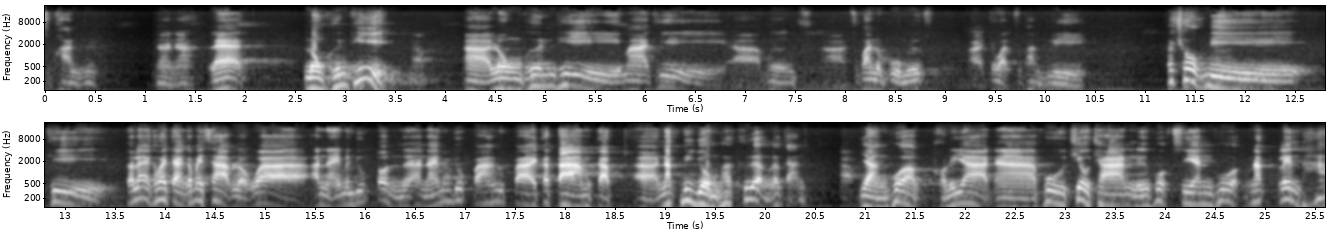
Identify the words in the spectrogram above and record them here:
สุพรรณนะนะและลงพื้นที่ครับอ่าลงพื้นที่มาที่อ่าเมืองอ่าสุพรรณภูมิหรืออ่าจังหวัดสุพรรณบุรีก็โชคดีที่ตอนแรกข้าพเจ้าก็ไม่ทราบหรอกว่าอันไหนมันยุคต้นอันไหนมันยุคปลางยุคปลายก็ตามกับอ่านักนิยมพระเครื่องแล้วกันครับอย่างพวกขออนุญาตอ่าผู้เชี่ยวชาญหรือพวกเซียนพวกนักเล่นพระ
